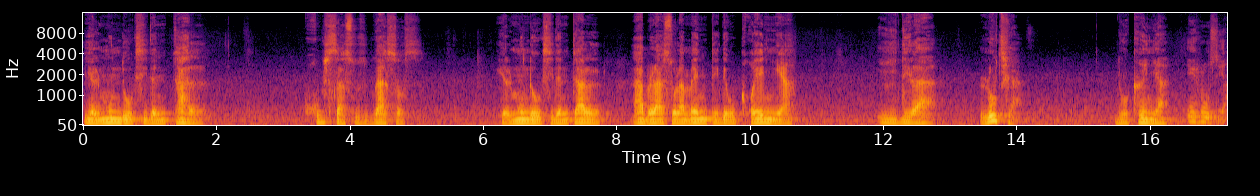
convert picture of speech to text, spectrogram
Y el mundo occidental cruza sus brazos. Y el mundo occidental habla solamente de Ucrania y de la lucha de Ucrania Y Rusia.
